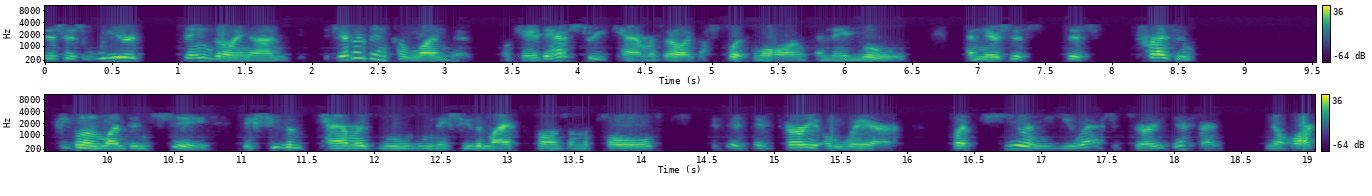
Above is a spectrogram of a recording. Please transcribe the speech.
there's this weird thing going on. If you've ever been to London, Okay, they have street cameras that are like a foot long and they move. And there's this, this presence people in London see. They see the cameras moving, they see the microphones on the poles. It, it, it's very aware. But here in the U.S., it's very different. You know, our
